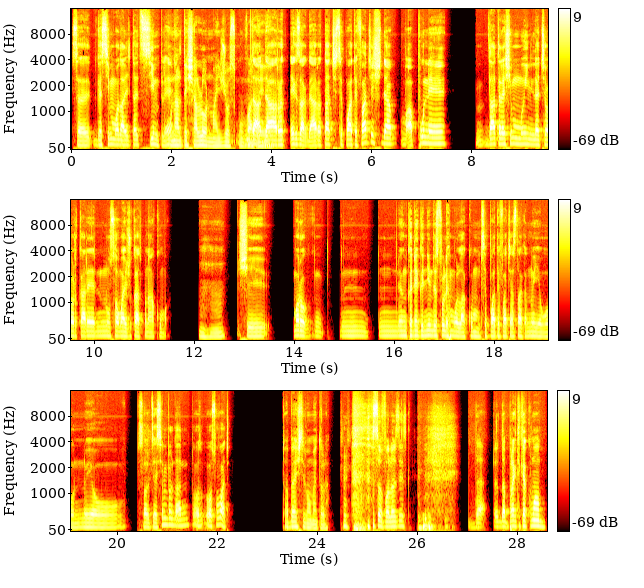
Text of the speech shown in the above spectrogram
să găsim modalități simple. Un alt eșalon mai jos cumva. da, de... de a arăt, exact, de a arăta ce se poate face și de a, a pune datele și în mâinile celor care nu s-au mai jucat până acum. Mhm. Și, mă rog, n- n- încă ne gândim destul de mult la cum se poate face asta, că nu e o, nu e o soluție simplă, dar o, o să o facem. Tu abia aștept momentul ăla. să o folosesc. Da. Dar practic acum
